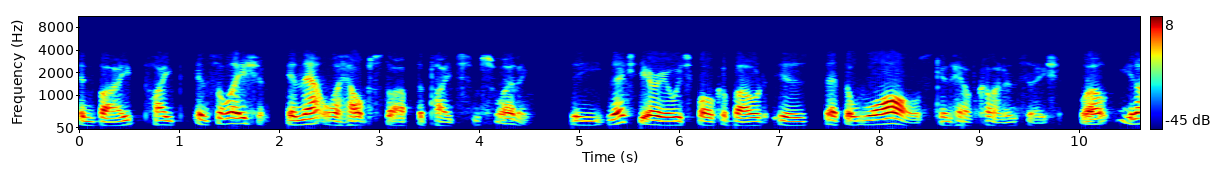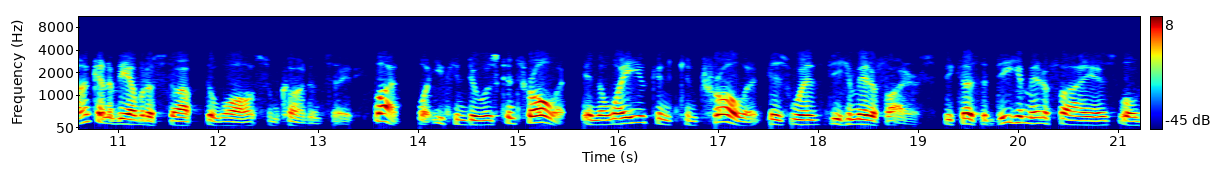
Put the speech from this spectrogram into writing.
and buy pipe insulation, and that will help stop the pipes from sweating. The next area we spoke about is that the walls can have condensation. Well, you're not going to be able to stop the walls from condensating, but what you can do is control it. And the way you can control it is with dehumidifiers because the dehumidifiers will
